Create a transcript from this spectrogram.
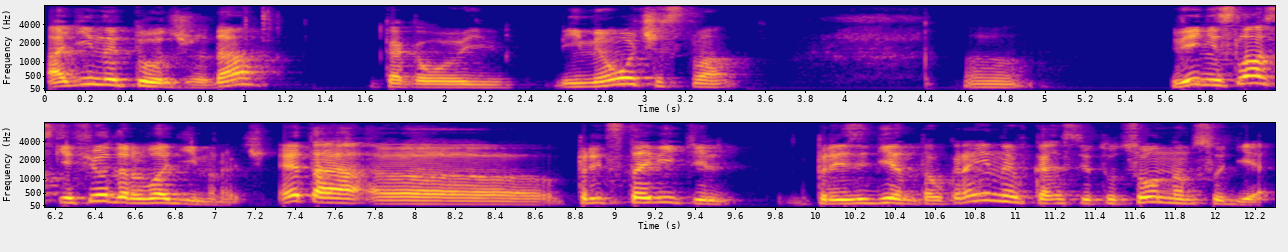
один и тот же, да, как его имя, отчество, э, Венеславский Федор Владимирович. Это представитель президента Украины в Конституционном суде.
